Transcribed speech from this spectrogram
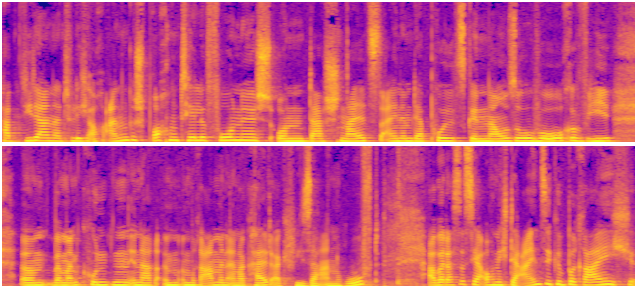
Habe die da natürlich auch angesprochen telefonisch und da schnalzt einem der Puls genauso hoch, wie ähm, wenn man Kunden einer, im, im Rahmen einer Kaltakquise anruft. Aber das ist ja auch nicht der einzige Bereich,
